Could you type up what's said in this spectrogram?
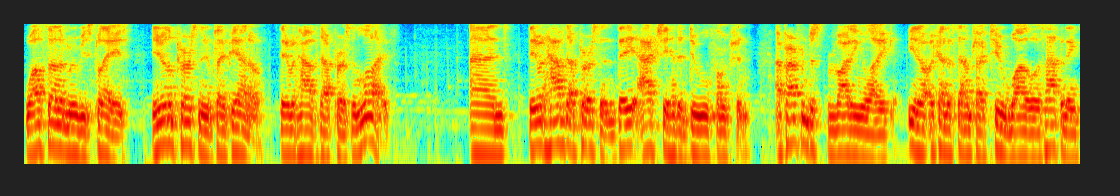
while silent movies played, you know the person who played piano, they would have that person live. And they would have that person, they actually had a dual function. Apart from just providing like, you know, a kind of soundtrack to while it was happening,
